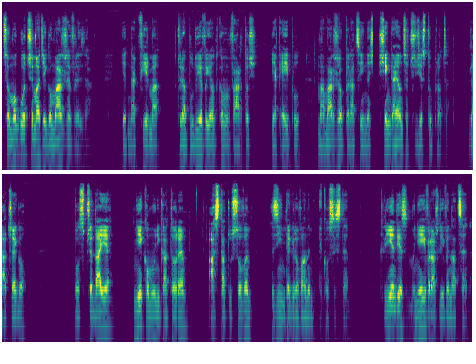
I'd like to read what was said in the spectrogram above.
co mogło trzymać jego marże w ryzach. Jednak firma, która buduje wyjątkową wartość, jak Apple, ma marże operacyjne sięgające 30%. Dlaczego? Bo sprzedaje nie komunikatorem, a statusowym, zintegrowanym ekosystemem. Klient jest mniej wrażliwy na cenę.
